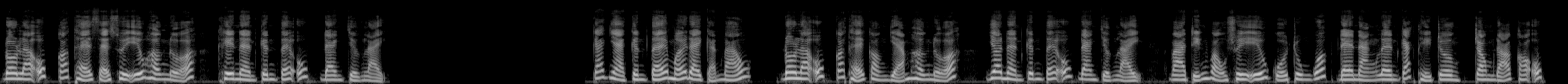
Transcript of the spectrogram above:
đô la Úc có thể sẽ suy yếu hơn nữa khi nền kinh tế Úc đang chững lại. Các nhà kinh tế mới đây cảnh báo đô la Úc có thể còn giảm hơn nữa do nền kinh tế Úc đang chững lại và triển vọng suy yếu của Trung Quốc đè nặng lên các thị trường, trong đó có Úc.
